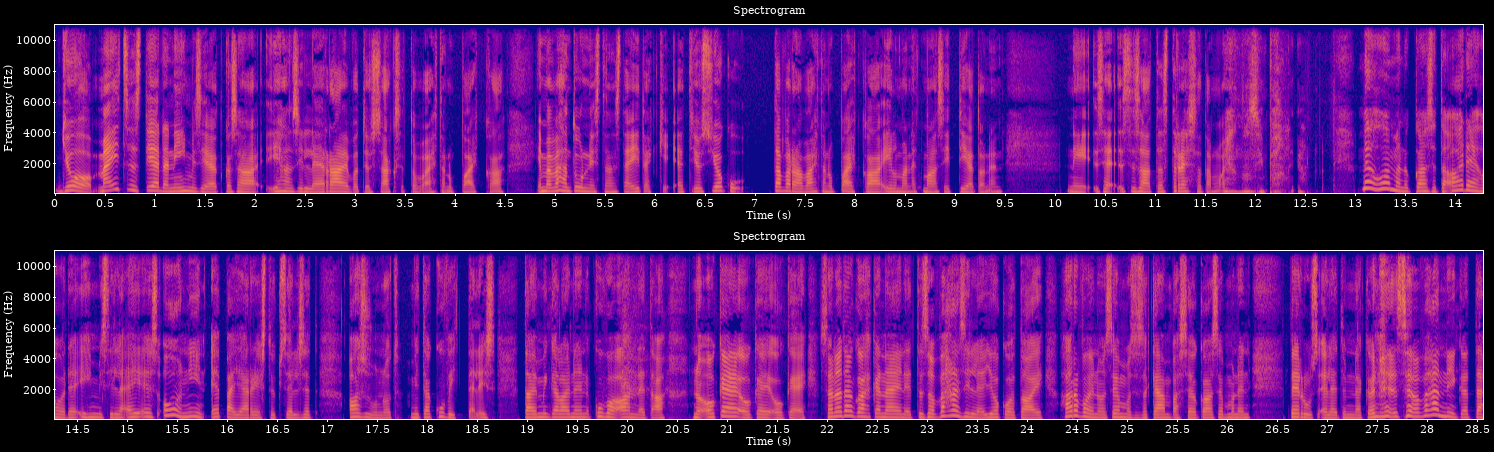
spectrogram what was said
Joo, mä itse asiassa tiedän ihmisiä, jotka saa ihan silleen raivot, jos sakset on vaihtanut paikkaa. Ja mä vähän tunnistan sitä itsekin, että jos joku tavara on vaihtanut paikkaa ilman, että mä oon siitä tietoinen, niin se, se saattaa stressata mua tosi paljon. Me oon huomannut myös, että ADHD-ihmisillä ei edes ole niin epäjärjestykselliset asunnot, mitä kuvittelis. Tai minkälainen kuva annetaan. No okei, okay, okei, okay, okei. Okay. Sanotaanko ehkä näin, että se on vähän silleen joko tai. Harvoin on semmoisessa kämpässä, joka on semmoinen peruseletyn näköinen. Se on vähän niin kuin, että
